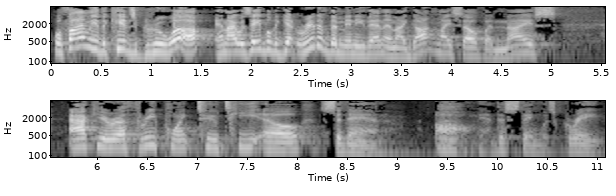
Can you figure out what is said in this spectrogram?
Well, finally, the kids grew up, and I was able to get rid of the minivan, and I got myself a nice Acura 3.2 TL sedan. Oh man, this thing was great.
